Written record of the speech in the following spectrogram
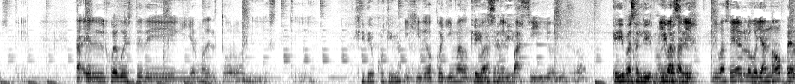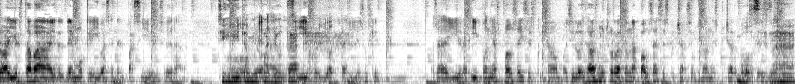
este, ta- el juego este de Guillermo del Toro y este Hideo Kojima, y Hideo Kojima donde vas a en el pasillo y eso. que iba a salir, ¿no? iba, a salir, iba a ser, luego ya no, pero ahí estaba el demo que ibas en el pasillo y eso era. Sí, oh, también era- Joyota. Sí, Joyota y eso que. O sea, ahí era, y ponías pausa y se escuchaba. Si lo dejabas mucho rato en la pausa, se escuchaba, se empezaban a escuchar voces. Voces, y.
